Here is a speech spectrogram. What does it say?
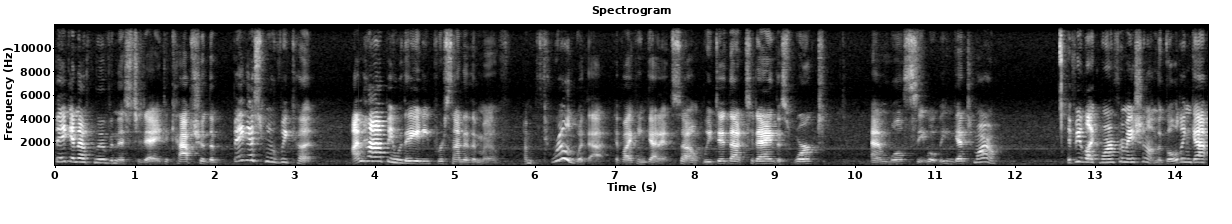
big enough move in this today to capture the biggest move we could. I'm happy with 80% of the move. I'm thrilled with that if I can get it. So we did that today. This worked. And we'll see what we can get tomorrow. If you'd like more information on the Golden Gap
